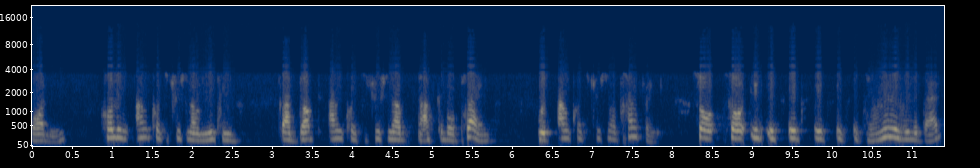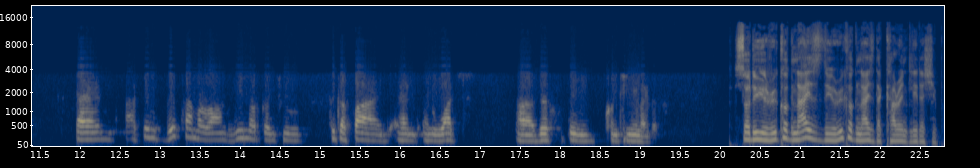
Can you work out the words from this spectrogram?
body calling unconstitutional meetings to adopt unconstitutional basketball plans with unconstitutional timeframes. So, so it, it, it, it, it, it's really, really bad. And I think this time around, we're not going to sit aside and, and watch uh, this thing continue like this. So, do you recognize do you recognize the current leadership?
